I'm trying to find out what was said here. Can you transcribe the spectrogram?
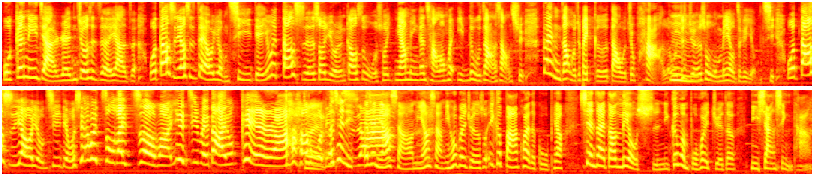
我跟你讲，人就是这样子。我当时要是再有勇气一点，因为当时的时候有人告诉我说，杨明跟长龙会一路涨上去，但你知道，我就被割到，我就怕了，我就觉得说我没有这个勇气。我当时要有勇气一点，我现在会坐在这。吗？业绩没到，I don't care 啊！对，而且你，而且你要想哦，你要想，你会不会觉得说，一个八块的股票现在到六十，你根本不会觉得你相信它？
